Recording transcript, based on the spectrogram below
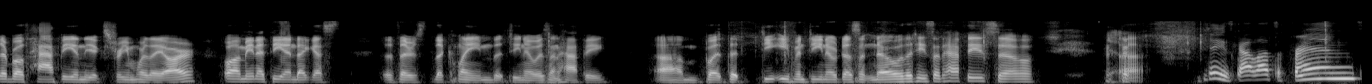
they're both happy in the extreme where they are. Well, I mean, at the end, I guess that there's the claim that Dino isn't happy, um, but that D- even Dino doesn't know that he's unhappy. So uh, Yeah, he's got lots of friends.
